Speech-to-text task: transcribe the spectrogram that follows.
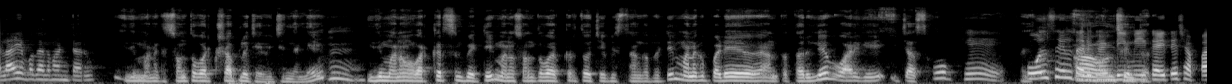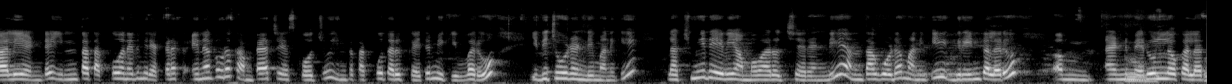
ఎలా ఇవ్వగలమంటారు? ఇది మనకి సొంత వర్క్ షాప్లో చేపించిందండి. ఇది మనం వర్కర్స్ పెట్టి మన సొంత వర్కర్తో చేపిస్తాం కాబట్టి మనకు పడే అంత తరుగే వారికి ఇచ్చేస్తాం. ఓకే. హోల్సేల్ తరగండి. మీకైతే చెప్పాలి అంటే ఇంత తక్కువ అనేది మీరు ఎక్కడైనా కూడా కంపేర్ చేసుకోవచ్చు. ఇంత తక్కువ తరుగు అయితే మీకు ఇవ్వరు. ఇది చూడండి మనకి. లక్ష్మీదేవి అమ్మవారు వచ్చారండి. అంతా కూడా మనకి గ్రీన్ కలర్ అండ్ మెరూన్లో కలర్.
